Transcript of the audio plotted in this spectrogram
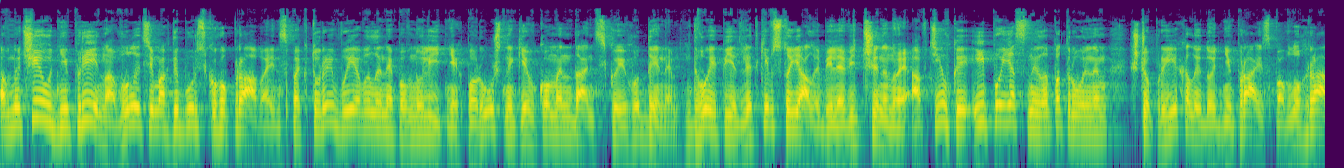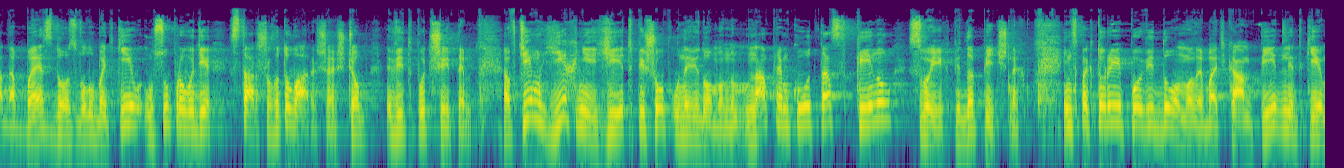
А вночі у Дніпрі на вулиці Магдебурзького права інспектори виявили неповнолітніх порушників комендантської години. Двоє підлітків стояли біля відчиненої автівки і пояснили патрульним, що приїхали до Дніпра із Павлограда без дозволу батьків у супроводі старшого товариша, щоб відпочити. Втім, їхній гід пішов у невідомому напрямку та скинув своїх підопічних. Інспектори повідомили батькам підлітків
